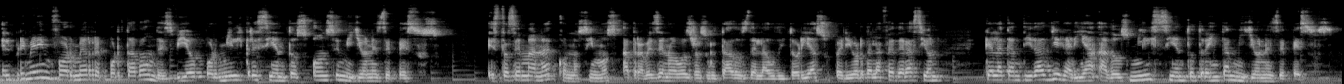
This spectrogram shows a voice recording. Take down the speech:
El primer informe reportaba un desvío por 1.311 millones de pesos. Esta semana conocimos, a través de nuevos resultados de la Auditoría Superior de la Federación, que la cantidad llegaría a 2.130 millones de pesos.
